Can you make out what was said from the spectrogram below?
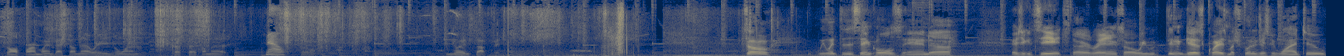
it's all farmland back down that way. You don't want to trespass on that. Now. So, you can go ahead and stop the video. So, we went to the sinkholes and uh, as you can see it started raining so we didn't get as quite as much footage as we wanted to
